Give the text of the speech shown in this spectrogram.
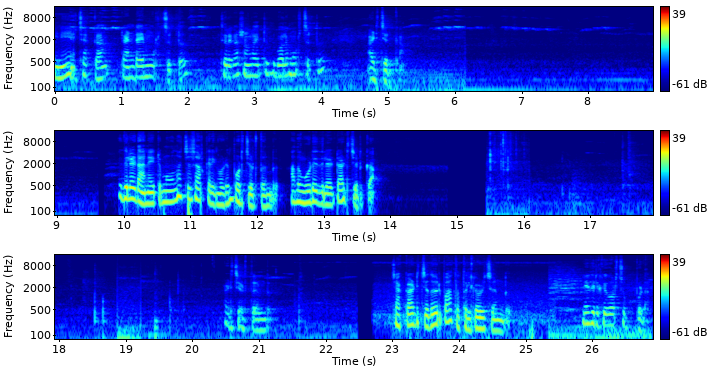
ഇനി ചക്ക രണ്ടായി മുറിച്ചിട്ട് ചെറിയ കഷ്ണങ്ങളായിട്ട് ഇതുപോലെ മുറിച്ചിട്ട് അടിച്ചെടുക്കാം. ഇതിലിടാനായിട്ട് മൂന്നച്ച ശർക്കരയും കൂടിയും പൊടിച്ചെടുത്തിട്ടുണ്ട്. അതും കൂടി ഇതിലിട്ട് അടിച്ചെടുക്കാം. അടിച്ചെടുത്തിട്ടുണ്ട്. ചക്ക അടിച്ചത് ഒരു പാത്രത്തിലേക്ക് ഒഴിച്ചിട്ടുണ്ട്. ഇനി ഇതിലേക്ക് കുറച്ച് ഉപ്പിടാം.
